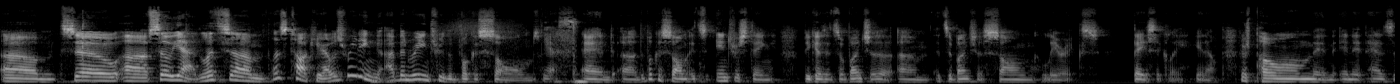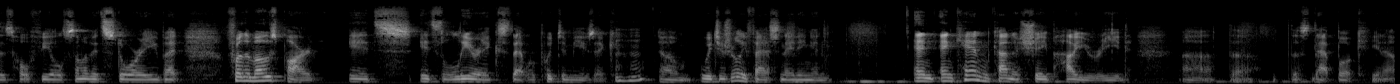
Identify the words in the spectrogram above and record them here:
um, so uh, so yeah, let's um, let's talk here. I was reading. I've been reading through the Book of Psalms. Yes. And uh, the Book of Psalm. It's interesting because it's a bunch of um, it's a bunch of song lyrics. Basically, you know, there's poem and, and it has this whole feel. Some of it's story, but for the most part, it's it's lyrics that were put to music, um, which is really fascinating and and and can kind of shape how you read uh, the that book. You know,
